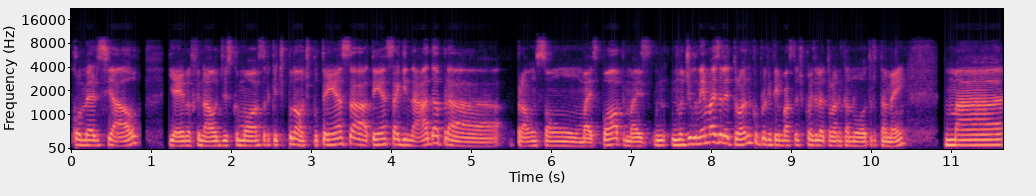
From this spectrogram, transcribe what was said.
comercial. E aí no final o disco mostra que, tipo, não, tipo, tem essa, tem essa guinada pra, pra um som mais pop, mas não digo nem mais eletrônico, porque tem bastante coisa eletrônica no outro também. Mas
